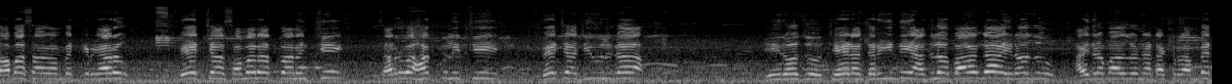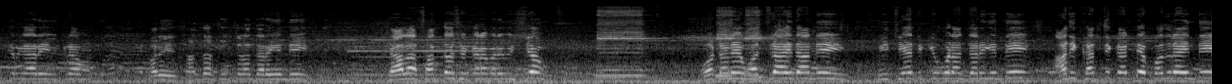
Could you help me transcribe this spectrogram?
బాబాసాహెబ్ అంబేద్కర్ గారు స్వేచ్ఛ సమానత్వానికి సర్వ హక్కులు ఇచ్చి స్వేచ్ఛాజీవులుగా ఈరోజు చేయడం జరిగింది. అందులో భాగంగా ఈరోజు హైదరాబాద్లో ఉన్న డాక్టర్ అంబేద్కర్ గారి విగ్రహం మరి సందర్శించడం జరిగింది. చాలా సంతోషకరమైన విషయం. ఓటనే వజ్రాయుధాన్ని మీ చేతికి ఇవ్వడం జరిగింది. అది కత్తి కంటే పదునైంది.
